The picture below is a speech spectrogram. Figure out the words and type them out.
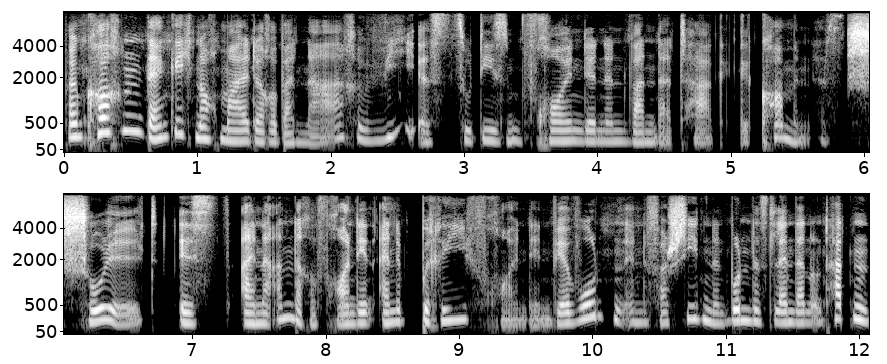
Beim Kochen denke ich nochmal darüber nach, wie es zu diesem Freundinnenwandertag gekommen ist. Schuld ist eine andere Freundin, eine Brieffreundin. Wir wohnten in verschiedenen Bundesländern und hatten,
